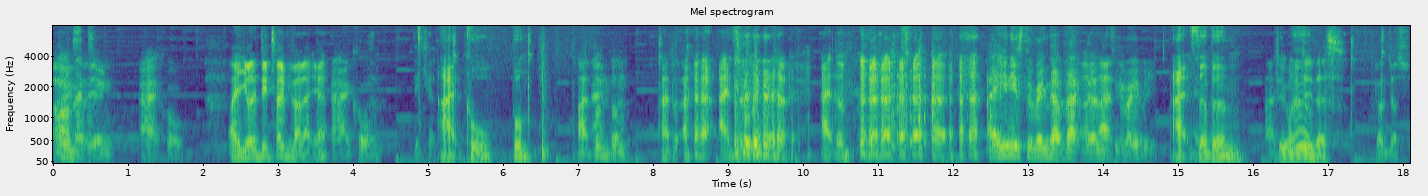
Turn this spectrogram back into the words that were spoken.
Oh, matting. Alright, cool. Hey, you want to do Tobi like that, yeah? Alright, cool. Dickhead. Alright, cool. Boom. Alright, Alright, boom. boom. Alright, boom. Alright, so boom. Alright, boom. He needs to bring that back. That was too boom. wavy. Alright, so boom. Alright, Do you want to do this? Go on, Josh.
